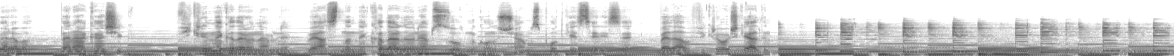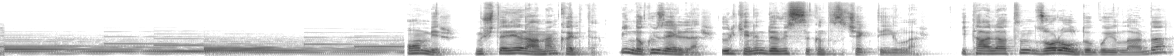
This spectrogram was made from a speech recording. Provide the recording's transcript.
Merhaba, ben Hakan Şık. Fikrin ne kadar önemli ve aslında ne kadar da önemsiz olduğunu konuşacağımız podcast serisi Bedava Fikre hoş geldin. 11. Müşteriye rağmen kalite. 1950'ler. Ülkenin döviz sıkıntısı çektiği yıllar. İthalatın zor olduğu bu yıllarda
